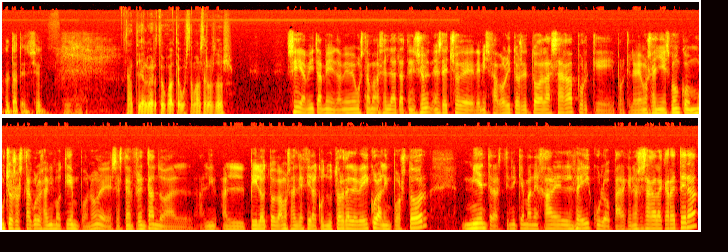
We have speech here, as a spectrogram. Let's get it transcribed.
alta tensión. A ti, Alberto, ¿cuál te gusta más de los dos? Sí, a mí también. A mí me gusta más el de alta tensión. Es de hecho de, mis favoritos de toda la saga porque, porque le vemos a James Bond con muchos obstáculos al mismo tiempo. ¿no? Eh, se está enfrentando al, al, piloto, vamos a decir, al conductor del vehículo, al impostor, mientras tiene que manejar el vehículo para que no se salga la carretera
